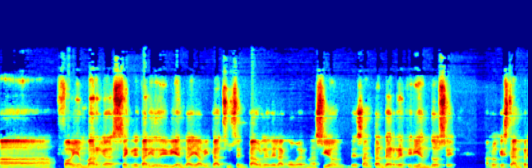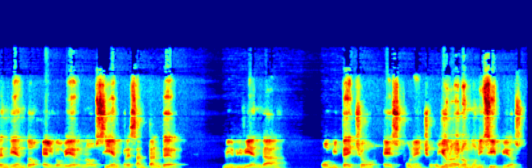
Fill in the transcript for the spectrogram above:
a Fabián Vargas, secretario de Vivienda y Hábitat Sustentable de la Gobernación de Santander, refiriéndose a lo que está emprendiendo el gobierno Siempre Santander. Mi vivienda o mi techo es un hecho. Y uno de los municipios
